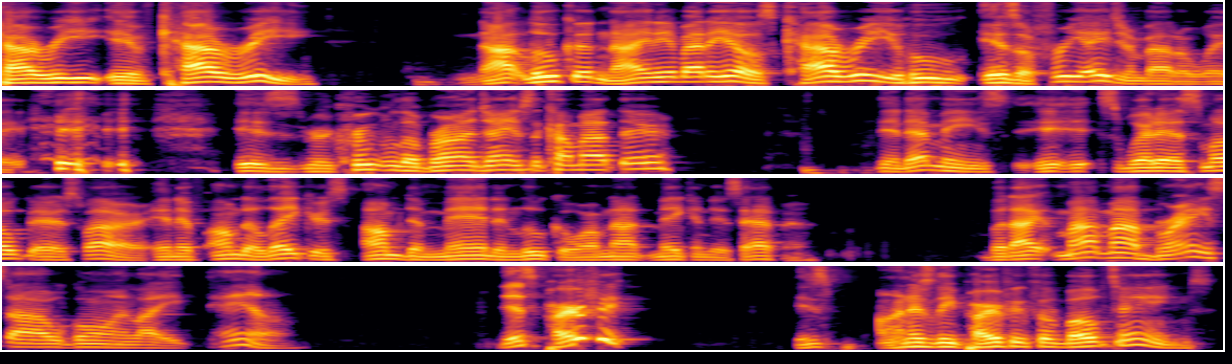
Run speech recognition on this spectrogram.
Kyrie, if Kyrie, not Luka, not anybody else, Kyrie, who is a free agent by the way, is recruiting LeBron James to come out there, then that means it's where there's smoke, there's fire. And if I'm the Lakers, I'm demanding Luka, I'm not making this happen. But I my my brain started going like, damn, this perfect. It's honestly perfect for both teams.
